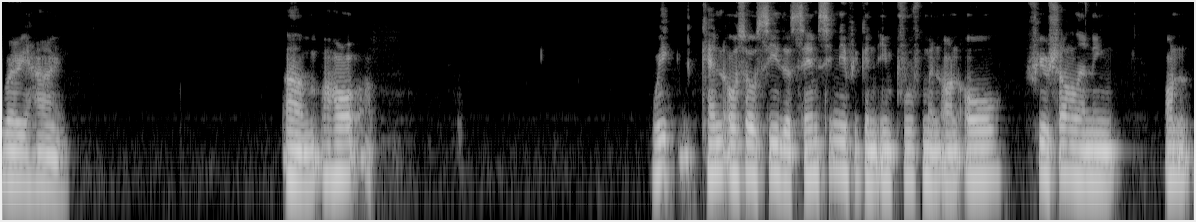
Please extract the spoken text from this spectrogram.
very high. Um, we can also see the same significant improvement on all few-shot learning on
